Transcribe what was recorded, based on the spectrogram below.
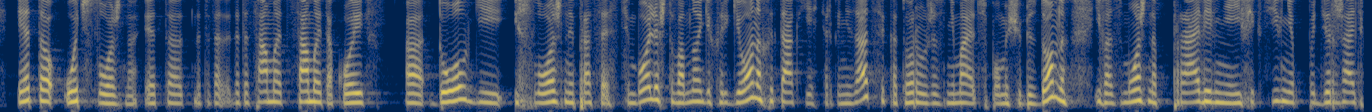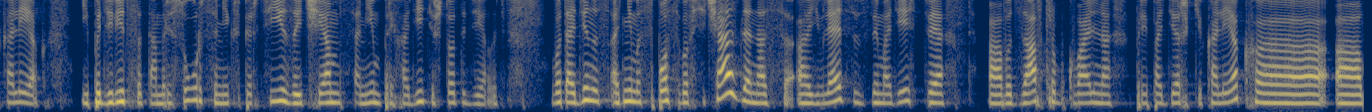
— это очень сложно. Это, это, это самый, самый такой долгий и сложный процесс. Тем более, что во многих регионах и так есть организации, которые уже занимаются помощью бездомных, и, возможно, правильнее и эффективнее поддержать коллег и поделиться там ресурсами, экспертизой, чем самим приходить и что-то делать. Вот один из, одним из способов сейчас для нас а, является взаимодействие а вот завтра буквально при поддержке коллег э, а,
